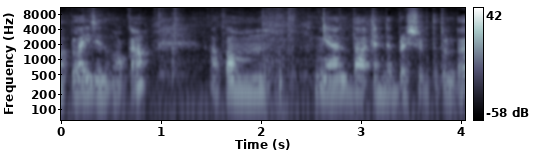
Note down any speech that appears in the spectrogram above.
അപ്ലൈ ചെയ്ത് നോക്കാം. അപ്പം ഞാൻ ഇതാ എന്റെ ബ്രഷ് എടുത്തിട്ടുണ്ട്.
